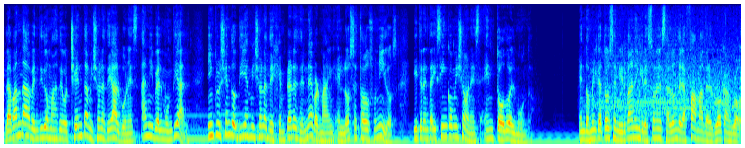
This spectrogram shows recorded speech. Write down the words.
la banda ha vendido más de 80 millones de álbumes a nivel mundial, incluyendo 10 millones de ejemplares de Nevermind en los Estados Unidos y 35 millones en todo el mundo. En 2014 Nirvana ingresó en el Salón de la Fama del Rock and Roll.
